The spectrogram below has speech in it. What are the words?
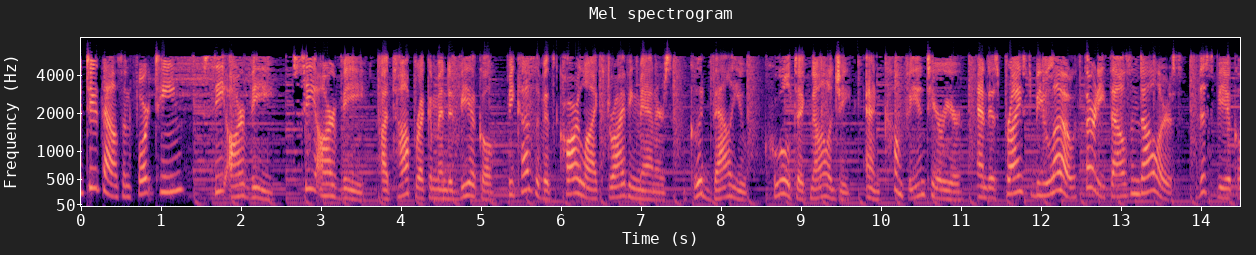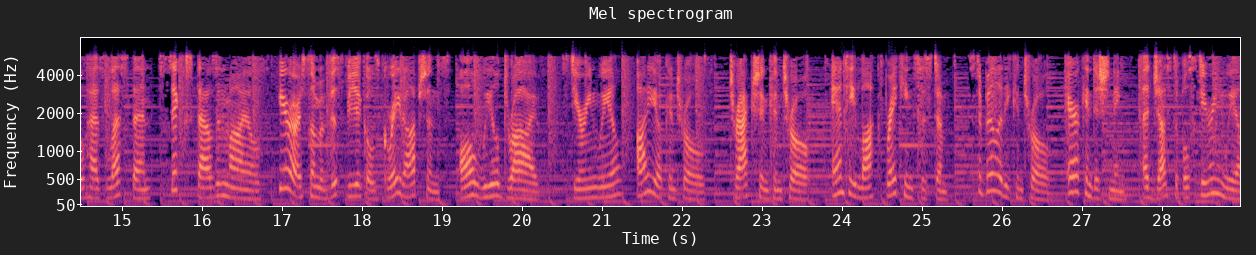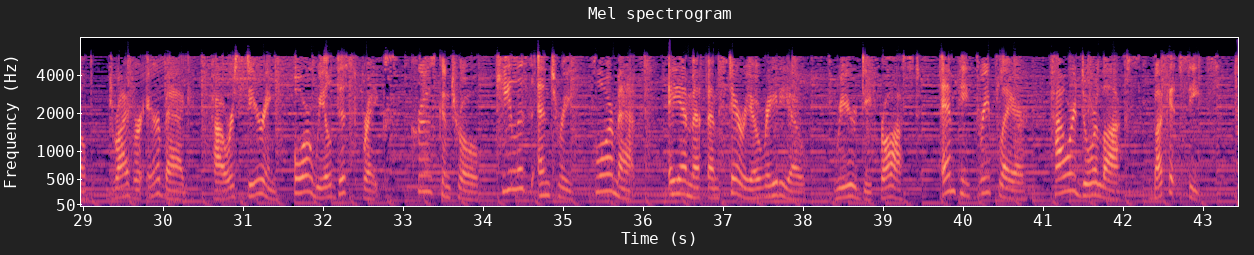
The 2014 CRV. CRV, a top recommended vehicle because of its car-like driving manners, good value, cool technology, and comfy interior, and is priced below $30,000. This vehicle has less than 6,000 miles. Here are some of this vehicle's great options. All-wheel drive, steering wheel, audio controls, traction control, anti-lock braking system, stability control, air conditioning, adjustable steering wheel, driver airbag, power steering, four-wheel disc brakes, cruise control, keyless entry, floor mats, AM FM stereo radio, rear defrost, MP3 player, power door locks, bucket seats,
